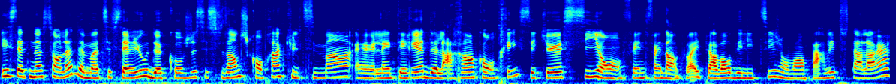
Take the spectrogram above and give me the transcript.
Et cette notion-là de motif sérieux ou de cause juste et suffisante, je comprends qu'ultimement, euh, l'intérêt de la rencontrer, c'est que si on fait une fin d'emploi, il peut y avoir des litiges, on va en parler tout à l'heure.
